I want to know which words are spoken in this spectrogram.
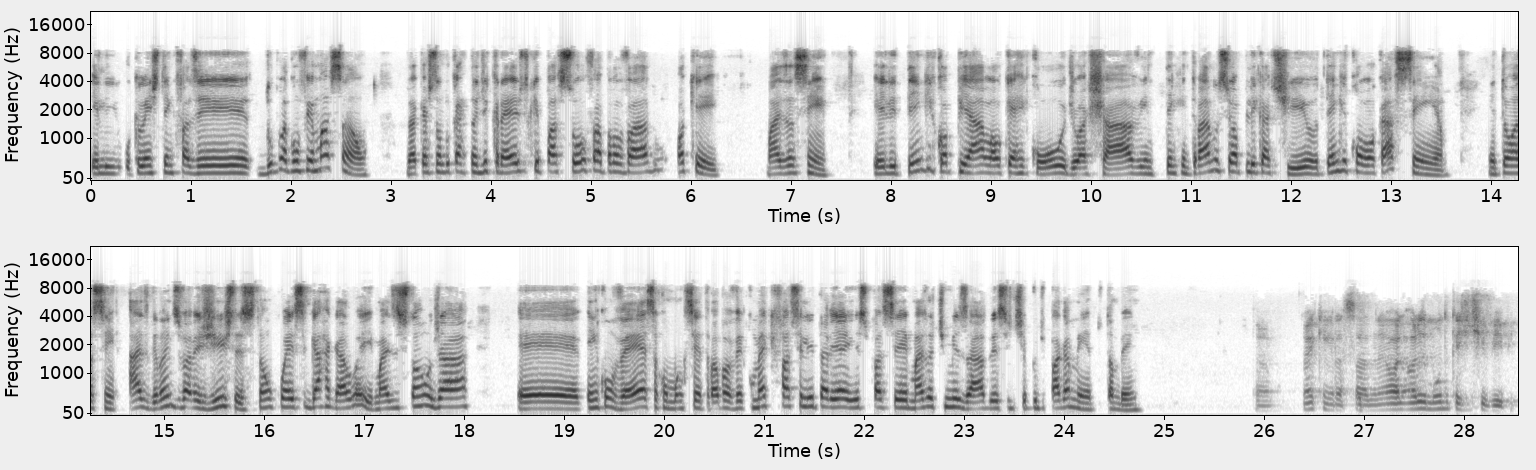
ele, o cliente tem que fazer dupla confirmação. Na questão do cartão de crédito que passou, foi aprovado, ok. Mas assim, ele tem que copiar lá o QR Code ou a chave, tem que entrar no seu aplicativo, tem que colocar a senha. Então, assim, as grandes varejistas estão com esse gargalo aí, mas estão já é, em conversa com o Banco Central para ver como é que facilitaria isso para ser mais otimizado esse tipo de pagamento também. Olha que engraçado, né? Olha, olha o mundo que a gente vive.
